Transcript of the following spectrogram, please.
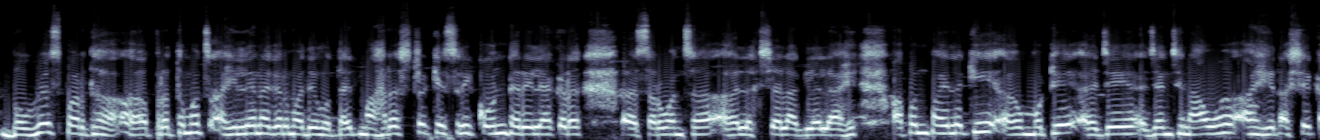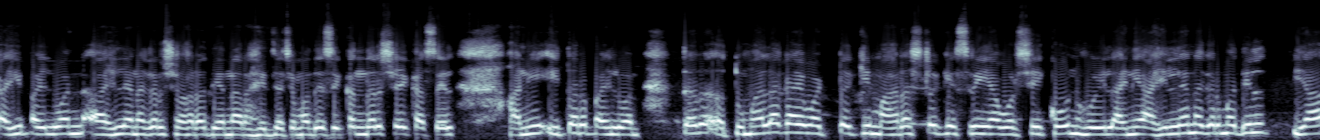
भव्य स्पर्धा प्रथमच अहिल्यानगरमध्ये होत आहेत. महाराष्ट्र केसरी कोण ठरेल याकडं सर्वांचं लक्ष लागलेलं आहे. आपण पाहिलं की मोठे जे ज्यांचे नाव आहेत असे काही पैलवान अहिल्यानगर शहरात येणार आहेत ज्याच्यामध्ये सिकंदर शेख असेल आणि इतर पैलवान. तर तुम्हाला काय वाटतं की महाराष्ट्र केसरी या वर्षी कोण होईल? आणि अहिल्यानगरमधील या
